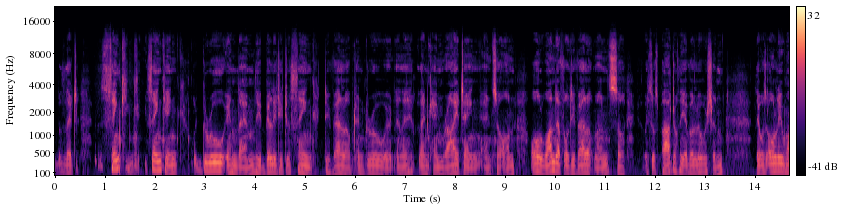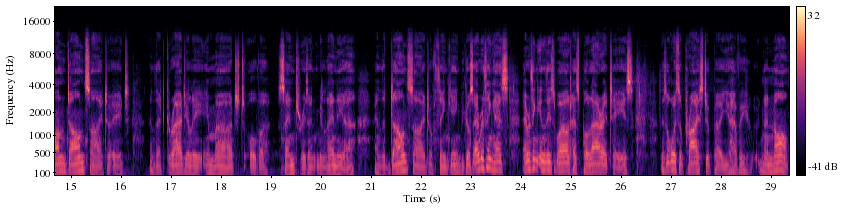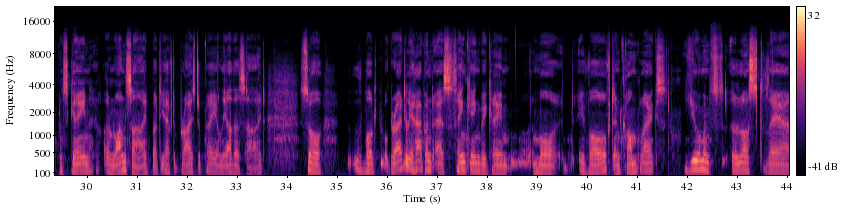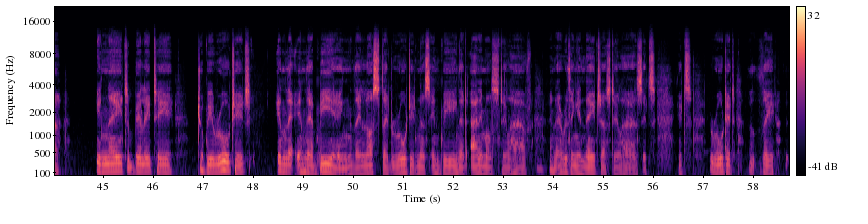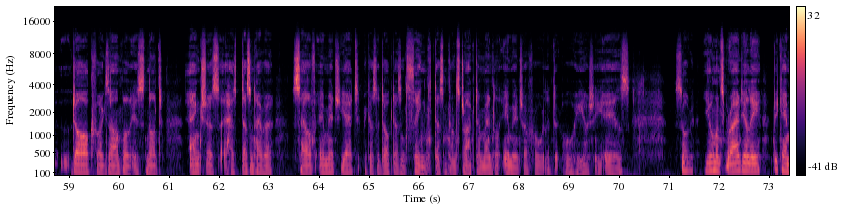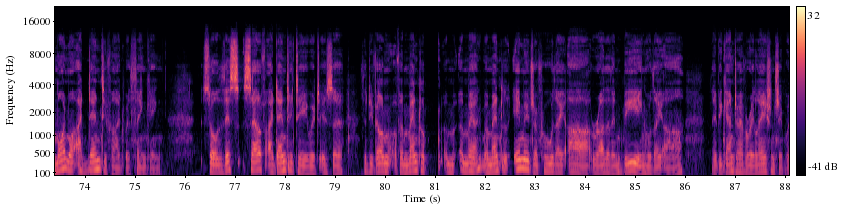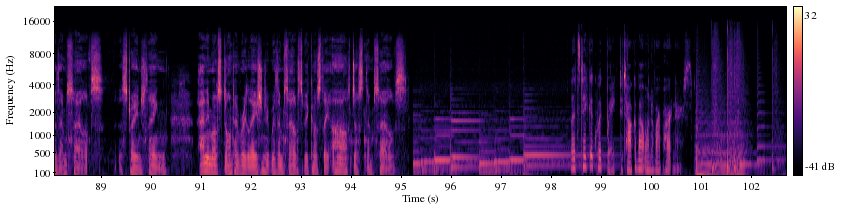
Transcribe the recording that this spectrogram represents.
that thinking thinking grew in them the ability to think developed and grew and then came writing and so on all wonderful developments. So it was part of the evolution. There was only one downside to it and that gradually emerged over centuries and millennia and the downside of thinking because everything has everything in this world has polarities there's always a price to pay. You have an enormous gain on one side, but you have the price to pay on the other side. So, what gradually happened as thinking became more evolved and complex, humans lost their innate ability to be rooted in their in their being. They lost that rootedness in being that animals still have, and everything in nature still has. It's it's rooted. The dog, for example, is not anxious. Has doesn't have a self-image yet because the dog doesn't think, doesn't construct a mental image of who the, who he or she is. So humans gradually became more and more identified with thinking so this self-identity, which is a, the development of a mental um, a, a, mental image of who they are rather than being who they are, they began to have a relationship with themselves. A strange thing. Animals don't have a relationship with themselves because they are just themselves. Let's take a quick break to talk about one of our partners.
